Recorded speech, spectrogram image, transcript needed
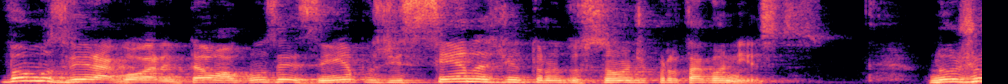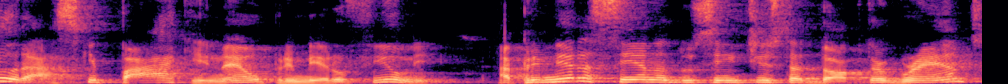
Vamos ver agora então alguns exemplos de cenas de introdução de protagonistas. No Jurassic Park, né, o primeiro filme, a primeira cena do cientista Dr. Grant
